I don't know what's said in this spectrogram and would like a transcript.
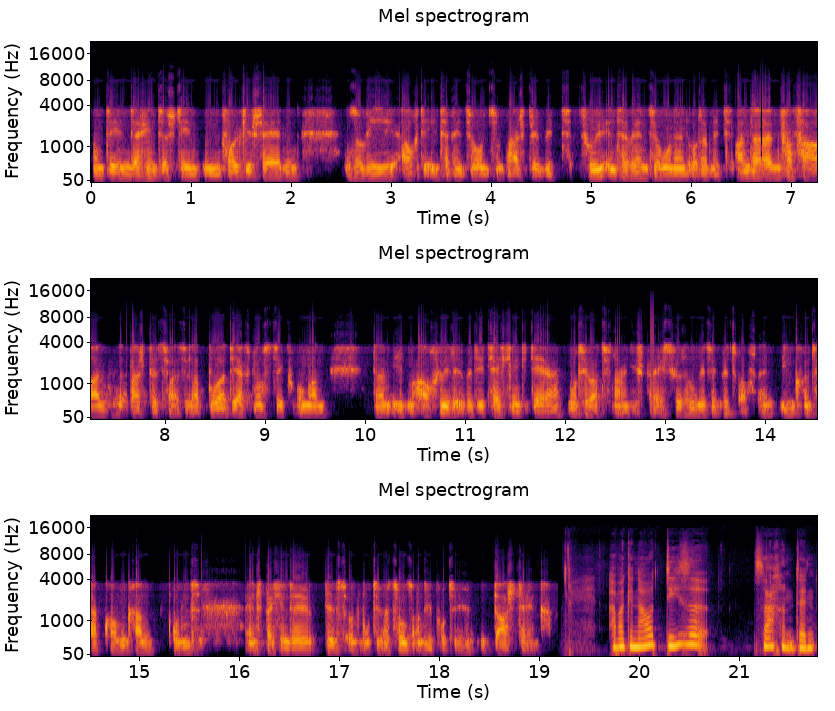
und den dahinterstehenden Folgeschäden sowie auch die Intervention zum Beispiel mit Frühinterventionen oder mit anderen Verfahren, beispielsweise Labordiagnostik, wo man dann eben auch wieder über die Technik der motivationalen Gesprächsführung mit den Betroffenen in Kontakt kommen kann und entsprechende Hilfs- und Motivationsangebote darstellen kann. Aber genau diese Sachen, denn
